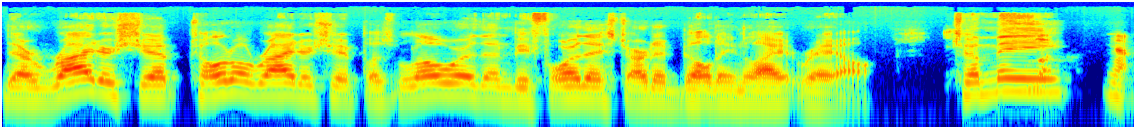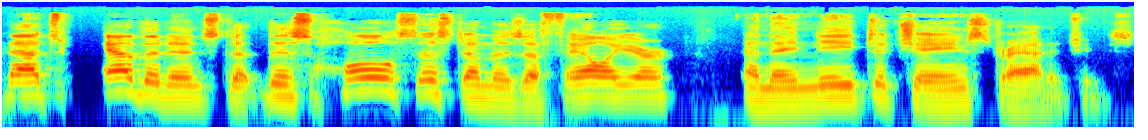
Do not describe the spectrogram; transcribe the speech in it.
their ridership, total ridership, was lower than before they started building light rail. To me, yeah. that's evidence that this whole system is a failure and they need to change strategies.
